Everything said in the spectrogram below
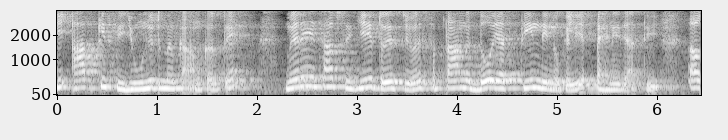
कि आप किस यूनिट में काम करते हैं। मेरे हिसाब से ये ड्रेस जो है, सप्ताह में दो या तीन दिनों के लिए पहनी जाती है।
